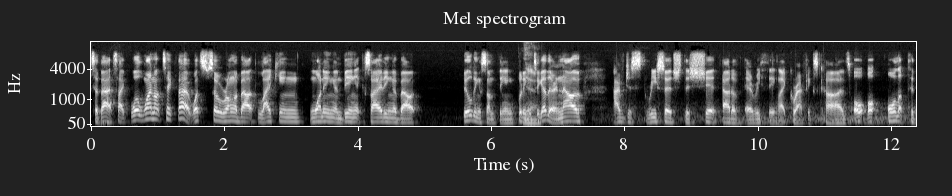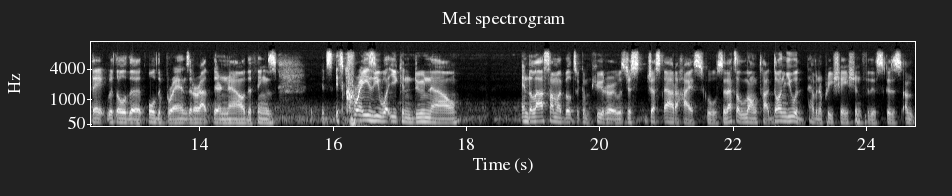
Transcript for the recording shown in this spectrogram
to that. It's like, well, why not take that? What's so wrong about liking, wanting and being exciting about building something and putting Yeah. it together? And now I've just researched the shit out of everything, like graphics cards, all, all, all up to date with all the all the brands that are out there now. The things, it's it's crazy what you can do now. And the last time I built a computer, it was just just out of high school, so that's a long time. Don, you would have an appreciation for this because um,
